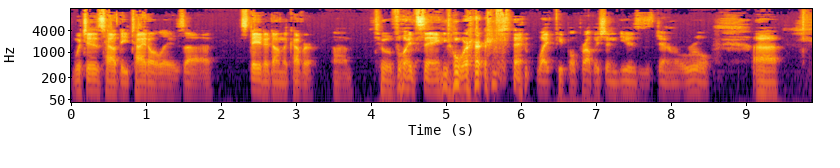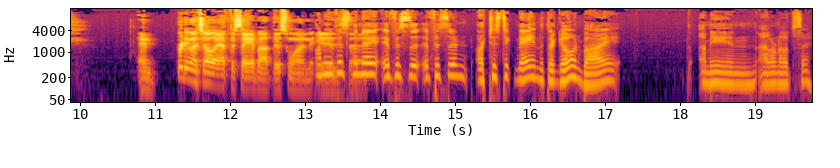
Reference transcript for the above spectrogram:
which is how the title is uh, stated on the cover. Um, to avoid saying the word that white people probably shouldn't use as a general rule. Uh, and pretty much all I have to say about this one I mean, is if it's uh, the name, if it's the if it's their artistic name that they're going by, I mean, I don't know what to say.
